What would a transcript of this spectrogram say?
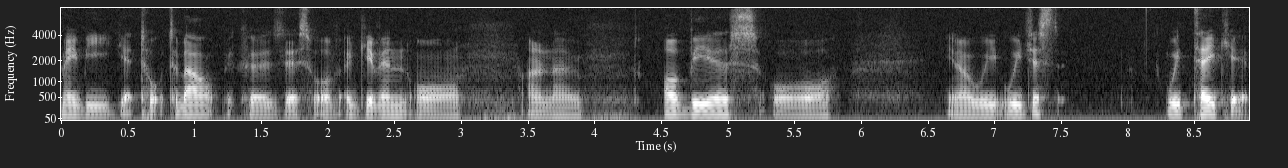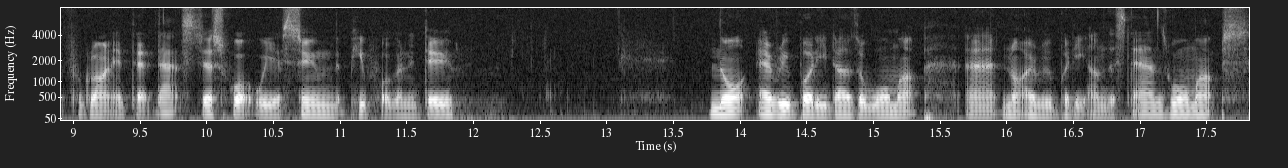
maybe get talked about because they're sort of a given or I don't know, obvious or you know, we, we just we take it for granted that that's just what we assume that people are going to do not everybody does a warm up. Uh, not everybody understands warm ups.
